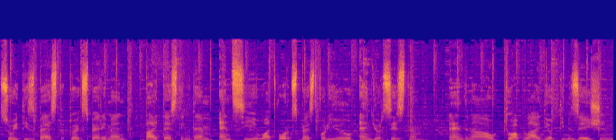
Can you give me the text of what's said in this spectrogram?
so it is best to experiment by testing them and see what works best for you and your system. And now, to apply the optimization,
